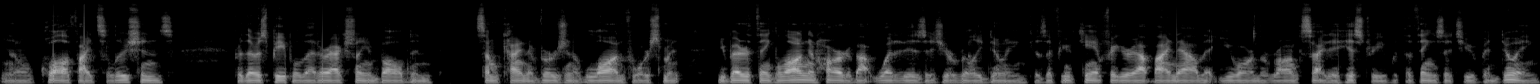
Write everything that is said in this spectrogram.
you know, qualified solutions for those people that are actually involved in some kind of version of law enforcement you better think long and hard about what it is that you're really doing. Because if you can't figure out by now that you are on the wrong side of history with the things that you've been doing,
